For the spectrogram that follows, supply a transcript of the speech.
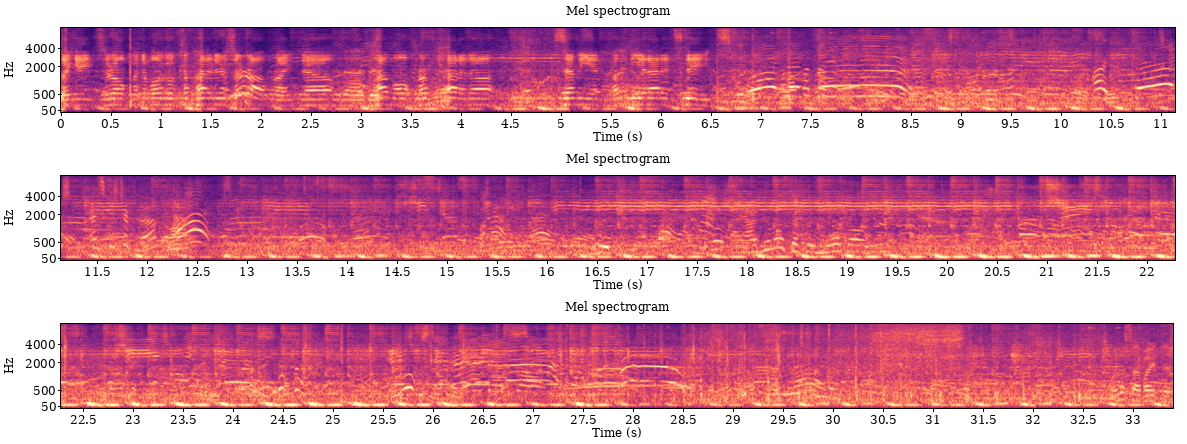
The gates are open. The mogul competitors are out right now. Hamel from Canada, Dziemian from the United States. Est-ce que je te pleure ça, va être le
